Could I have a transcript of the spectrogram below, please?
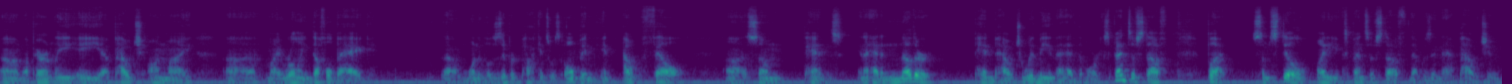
Um, apparently, a, a, pouch on my uh, my rolling duffel bag, uh, one of those zippered pockets was open, and out fell uh, some pens. And I had another pen pouch with me that had the more expensive stuff, but some still mighty expensive stuff that was in that pouch. And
